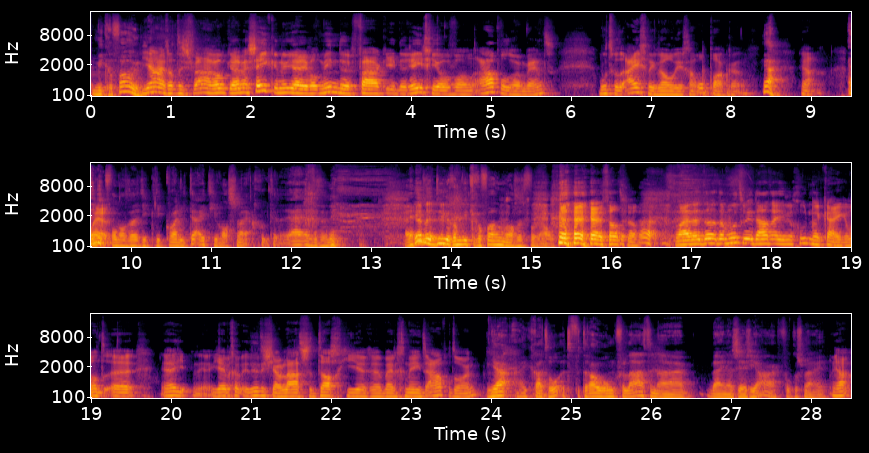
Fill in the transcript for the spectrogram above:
microfoon. Ja, dat is waar ook. Ja, zeker nu jij wat minder vaak in de regio van Apeldoorn bent, moeten we het eigenlijk wel weer gaan oppakken. Ja. Ja, En Maar ik ja. vond dat die, die kwaliteit die was, nou ja goed, eh, hebben we het niet. Een hele dure microfoon was het vooral. ja dat wel. Maar daar- moeten we inderdaad even goed naar kijken. Want eh, jij dit is jouw laatste dag hier eh, bij de gemeente Apeldoorn. Ja, ik ga het, het vertrouwen honk verlaten na bijna zes jaar, volgens mij. Ja,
